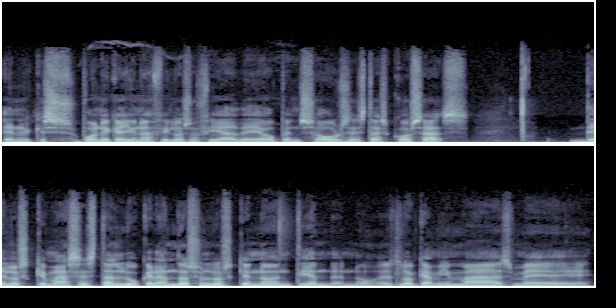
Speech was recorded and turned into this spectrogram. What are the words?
en el que se supone que hay una filosofía de open source, estas cosas de los que más están lucrando son los que no entienden, ¿no? Es lo que a mí más me,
